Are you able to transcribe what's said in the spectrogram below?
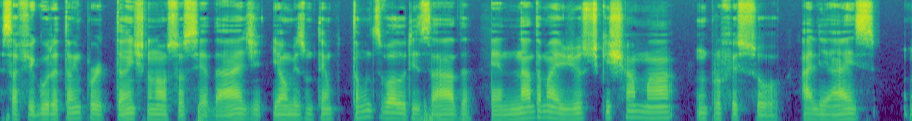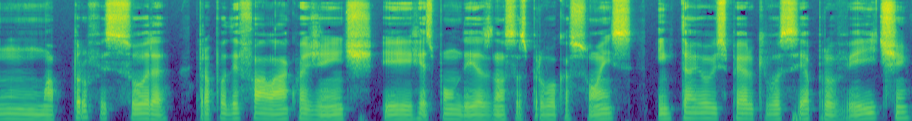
essa figura tão importante na nossa sociedade e ao mesmo tempo tão desvalorizada, é nada mais justo que chamar um professor, aliás, uma professora para poder falar com a gente e responder as nossas provocações. Então eu espero que você aproveite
